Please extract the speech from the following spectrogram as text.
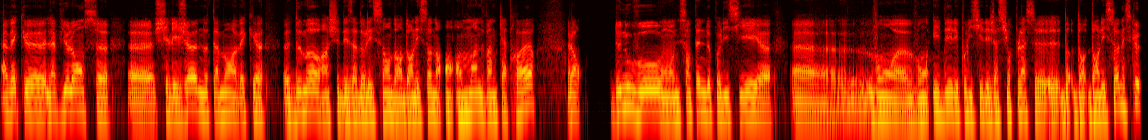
avec euh, la violence euh, chez les jeunes, notamment avec deux morts hein, chez des adolescents dans dans l'Essonne en, en moins de 24 heures. Alors. De nouveau, une centaine de policiers euh, euh, vont euh, vont aider les policiers déjà sur place dans, dans, l'Essonne. Est-ce que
